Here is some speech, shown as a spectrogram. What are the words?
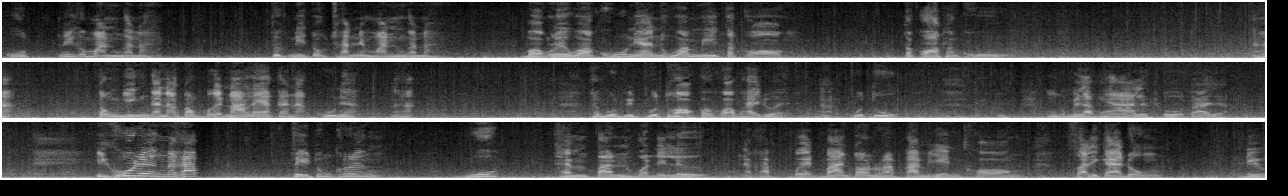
โอ้นี่ก็มันกันนะศึกหนีตกชั้นเนี่ยมันกันนะบอกเลยว่าคู่เนี้ยหนูว่ามีตะกอะกอทั้งคู่นะฮะต้องยิงกันอะต้องเปิดหน้าแรกกันอะคู่เนี้ยนะฮะถ้าพูดผิดพูดถอกก็ขออภัยด้วยนะพูดถูกมันก็ไม่รับให้อ่านเลยโถตายแล้ว อีกคู่หนึ่งนะครับสี่ทุ่มครึ่งวูฟแทมตันวันเดเลอร์นะครับ เปิดบ้านต้อนรับการไปเยือนของสาริกาดงนิว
